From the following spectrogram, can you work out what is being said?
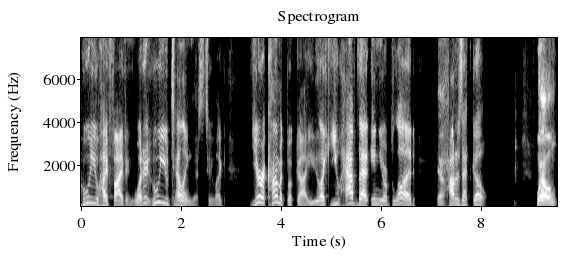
Who are you high fiving? What are who are you telling this to? Like, you're a comic book guy. You like you have that in your blood. Yeah. How does that go? Well,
